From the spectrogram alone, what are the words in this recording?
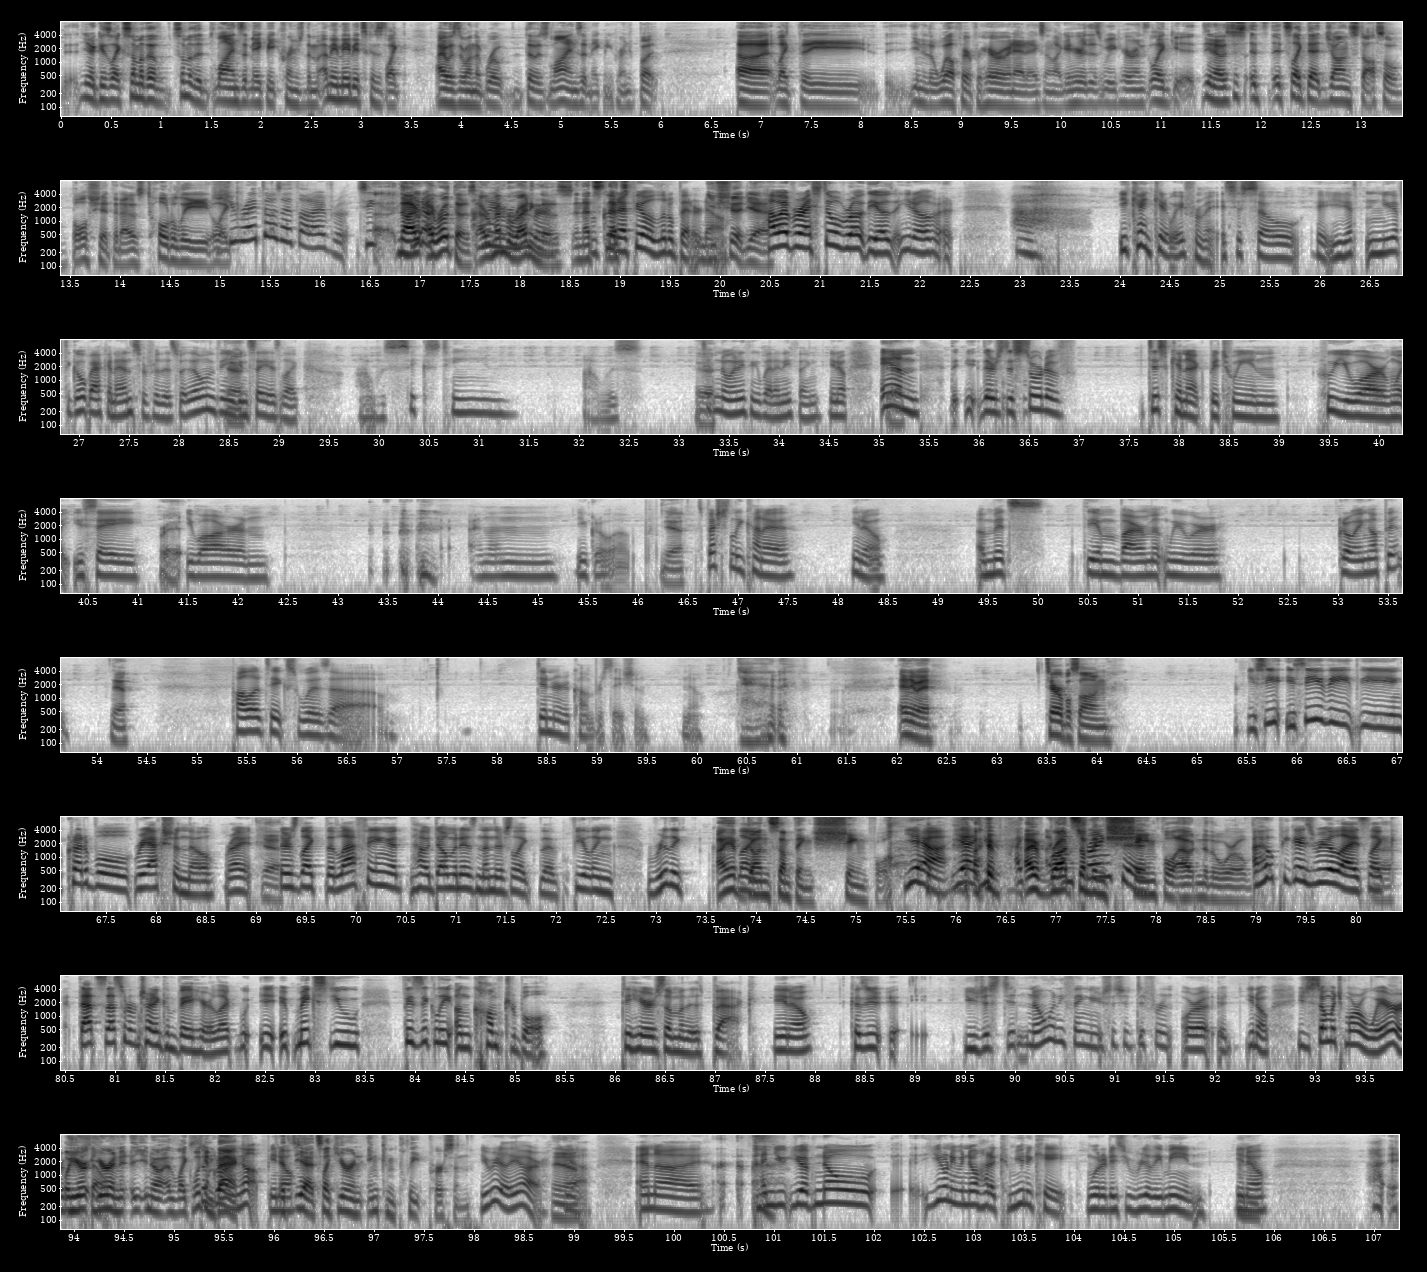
you know because like some of the some of the lines that make me cringe them i mean maybe it's because like i was the one that wrote those lines that make me cringe but uh, like the you know the welfare for heroin addicts and like I hear this week heroin's like you know it's just it's it's like that John Stossel bullshit that I was totally like. Did you write those? I thought I wrote. See, uh, no, I, know, I wrote those. I, don't remember writing those, and that's well, good. that's I feel a little better now. you should yeah. However, I still wrote the other. You know, you can't get away from it. It's just so you have and you have to go back and answer for this. But the only thing you can say is like, I was 16. I was Yeah. didn't know anything about anything. You know, and th- y- there's this sort of disconnect between who you are and what you say right. you are, and and then you grow up Yeah. especially kind of, you know, amidst the environment we were growing up in. Yeah. Politics was a dinner conversation, you know. Anyway, terrible song. You see you see the the incredible reaction though, right? Yeah. There's like the laughing at how dumb it is and then there's like the feeling really I have like- done something shameful. yeah, yeah. I have I, have brought I'm something to- shameful out into the world. I hope you guys realize like that's that's what I'm trying to convey here. Like it, it makes you physically uncomfortable to hear some of this back, you know, because you you just didn't know anything. You're such a different, or a, a- you know, you're just so much more aware of. well, you're yourself. you're an you know and like Still looking growing back, up, you know. it's, yeah, it's like you're an incomplete person. You really are. You know? Yeah. And uh and you you have no you don't even know how to communicate what it is you really mean, you Mhm. know?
